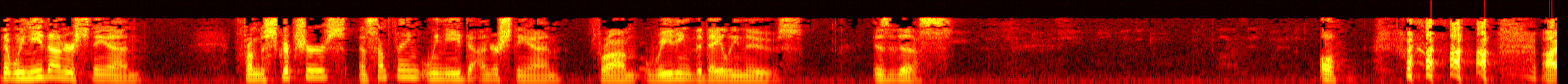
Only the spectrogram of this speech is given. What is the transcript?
that we need to understand from the scriptures and something we need to understand from reading the daily news is this. Oh, I,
